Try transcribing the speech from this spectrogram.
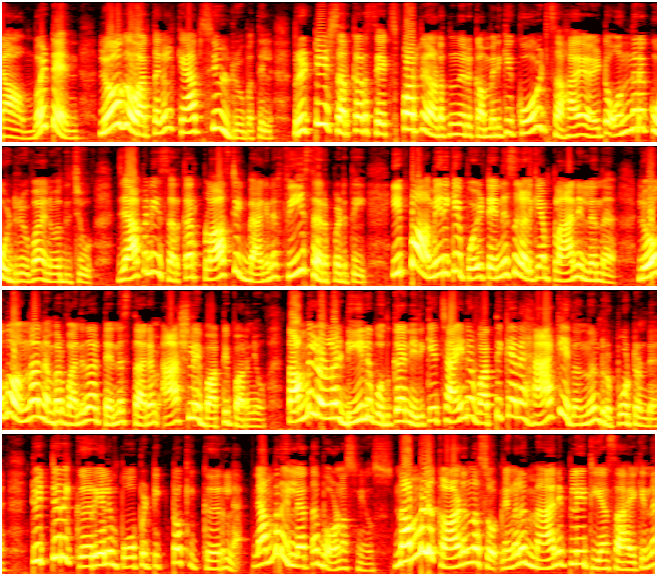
നമ്പർ ടെൻ ലോക വാർത്തകൾ ക്യാപ്സ്യൂൾ രൂപത്തിൽ. ബ്രിട്ടീഷ് സർക്കാർ സെക്സ് പാർട്ടി നടത്തുന്ന ഒരു കമ്പനിക്ക് കോവിഡ് സഹായമായിട്ട് ഒന്നര കോടി രൂപ അനുവദിച്ചു. ജാപ്പനീസ് സർക്കാർ പ്ലാസ്റ്റിക് ബാഗിന് ഫീസ് ഏർപ്പെടുത്തി. ഇപ്പൊ അമേരിക്കയിൽ പോയി ടെന്നീസ് കളിക്കാൻ പ്ലാൻ ഇല്ലെന്ന് ലോക ഒന്നാം നമ്പർ വനിതാ ടെന്നീസ് താരം ആഷ്ലെ ബാർട്ടി പറഞ്ഞു. തമ്മിലുള്ള ഡീൽ പുതുക്കാനിരിക്കെ ചൈന വത്തിക്കാനെ ഹാക്ക് ചെയ്തെന്നും റിപ്പോർട്ടുണ്ട്. ട്വിറ്ററിൽ കയറിയാലും പോപ്പ് ടിക്ടോക്കിൽ കയറില്ല നമ്പർ ഇല്ലാത്ത ബോണസ് ന്യൂസ് നമ്മൾ കാണുന്ന സ്വപ്നങ്ങൾ മാനിപ്പുലേറ്റ് ചെയ്യാൻ സഹായിക്കുന്ന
